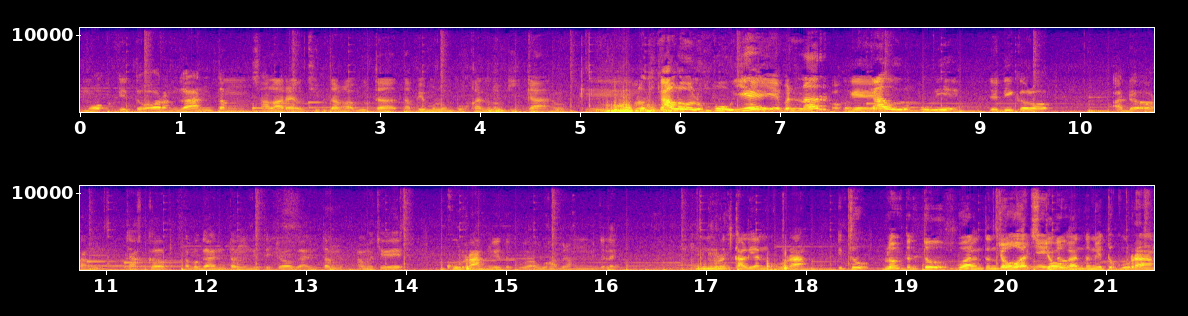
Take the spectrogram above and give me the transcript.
Mau itu orang ganteng. salah rel cinta nggak buta tapi melumpuhkan logika Oke. Logika lo lumpuh, ye. iya bener Oke. Logika lo lumpuh, ye. Jadi kalau ada orang cakep apa ganteng gitu cowok ganteng sama cewek kurang gitu gua gua nggak bilang jelek menurut kalian kurang itu belum tentu buat belum tentu buat cowok itu ganteng itu kurang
